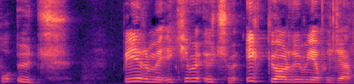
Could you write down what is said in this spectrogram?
bu üç. Bir mi, iki mi, üç mü? İlk gördüğümü yapacağım.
